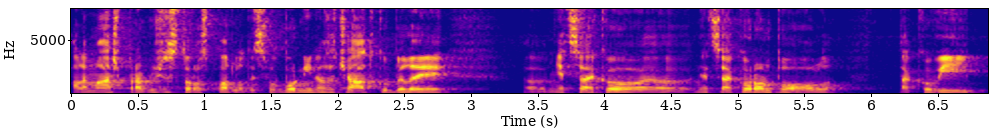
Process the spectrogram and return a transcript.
ale máš pravdu, že se to rozpadlo. Ty svobodní na začátku byly uh, něco jako, uh, něco jako Ron Paul, takový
